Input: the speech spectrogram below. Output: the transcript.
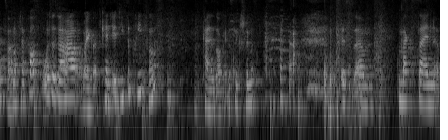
Jetzt war noch der Postbote da. Oh mein Gott, kennt ihr diese Briefe? Keine Sorge, ist nichts Schlimmes. ist ähm, Max sein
